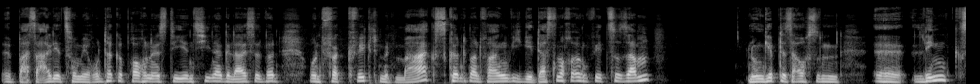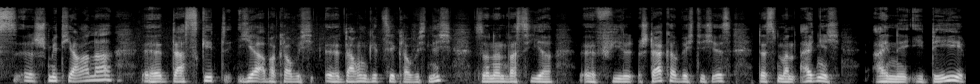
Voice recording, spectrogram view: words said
äh, basal jetzt von mir runtergebrochen ist, die in China geleistet wird. Und verquickt mit Marx könnte man fragen, wie geht das noch irgendwie zusammen? Nun gibt es auch so einen äh, Links-Schmidtianer. Äh, das geht hier aber, glaube ich, äh, darum geht's hier, glaube ich, nicht, sondern was hier äh, viel stärker wichtig ist, dass man eigentlich eine Idee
